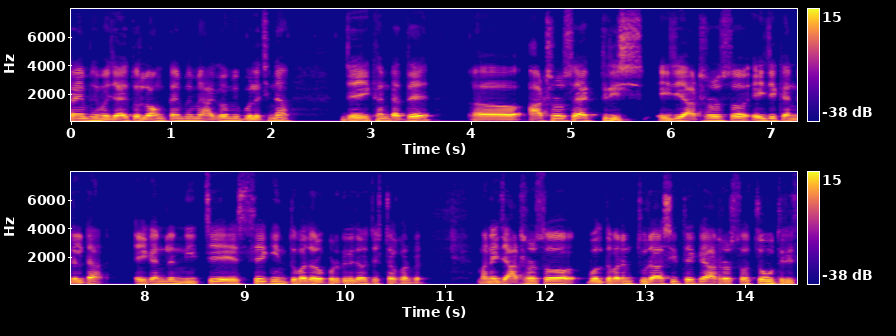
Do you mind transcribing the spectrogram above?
টাইম ফেমে যাই, তো লং টাইম ফেমে আগেও আমি বলেছি না, যে এইখানটাতে আঠেরোশো একত্রিশ, এই যে আঠেরোশো, এই যে ক্যান্ডেলটা এই ক্যান্ডেলের নিচে এসে কিন্তু বাজার ওপরের দিকে যাওয়ার চেষ্টা করবে। মানে যে আঠেরোশো বলতে পারেন চুরাশি থেকে আঠেরোশো চৌত্রিশ,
